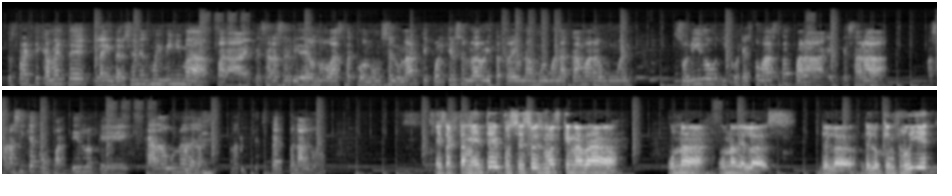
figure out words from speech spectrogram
Entonces prácticamente la inversión es muy mínima para empezar a hacer videos, ¿no? Basta con un celular, que cualquier celular ahorita trae una muy buena cámara, un buen sonido y con esto basta para empezar a, pues ahora sí que a compartir lo que cada una de las personas es experto en algo, ¿no? Exactamente, pues eso es más que nada una, una de las de, la, de lo que influye.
